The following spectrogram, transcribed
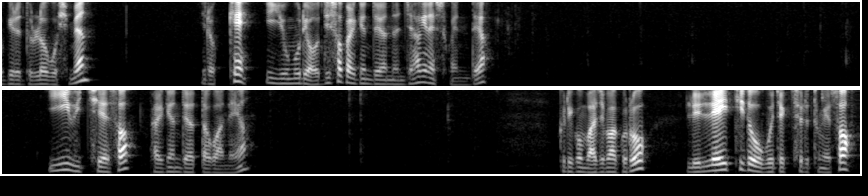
여기를 눌러보시면 이렇게 이 유물이 어디서 발견되었는지 확인할 수가 있는데요. 이 위치에서 발견되었다고 하네요. 그리고 마지막으로 Related Objects를 통해서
